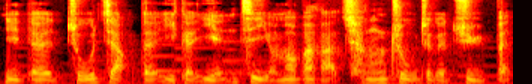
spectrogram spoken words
你的主角的一个演技有没有办法撑住这个剧本。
